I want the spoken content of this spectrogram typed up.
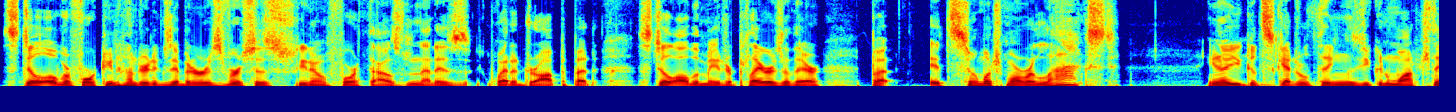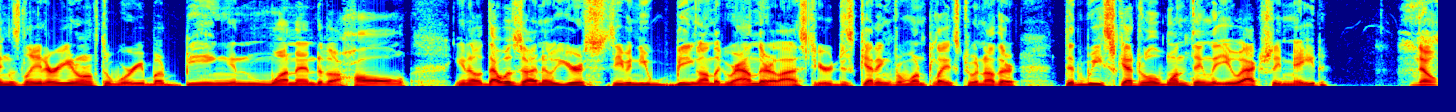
still over 1,400 exhibitors versus you know 4,000. That is quite a drop, but still all the major players are there. But it's so much more relaxed. You know, you could schedule things, you can watch things later. You don't have to worry about being in one end of the hall. You know, that was I know you're Stephen, you being on the ground there last year, just getting from one place to another. Did we schedule one thing that you actually made? No.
